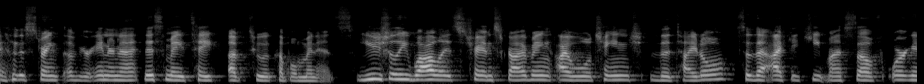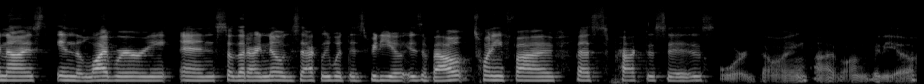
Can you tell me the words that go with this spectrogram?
and the strength of your internet, this may take up to a couple minutes minutes. Usually while it's transcribing, I will change the title so that I can keep myself organized in the library and so that I know exactly what this video is about. 25 best practices for going live on video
